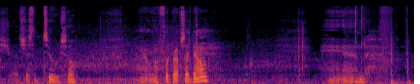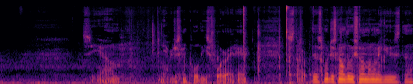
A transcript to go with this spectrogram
Sure, that's just a two. So, all right, we're gonna flip her upside down, and see. Um, yeah, we're just gonna pull these four right here. Start with this. We're just gonna loosen them. I'm gonna use the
